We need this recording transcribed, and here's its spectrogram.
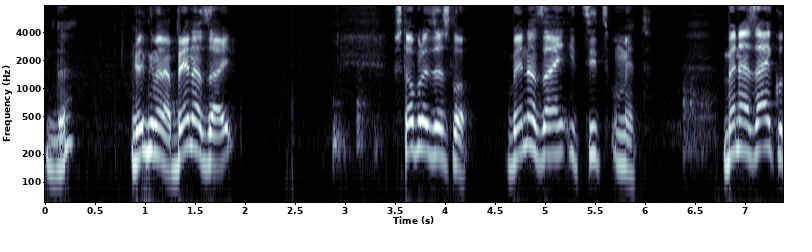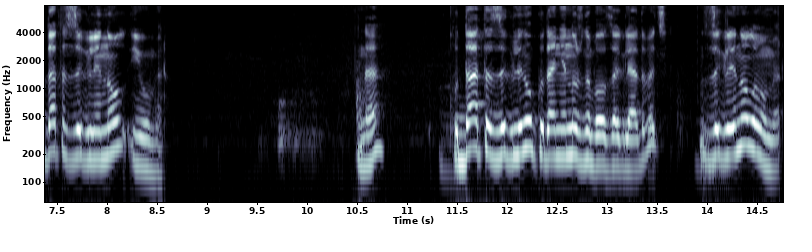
Да? Говорит Гимара, Бен Азай. Что произошло? Бен Азай и Циц умет. Бен Азай куда-то заглянул и умер. Да? Куда-то заглянул, куда не нужно было заглядывать. Заглянул и умер.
